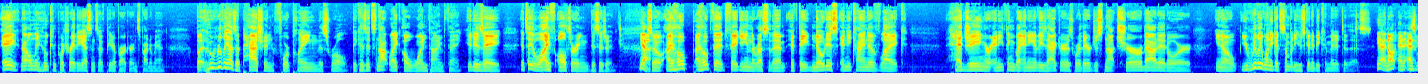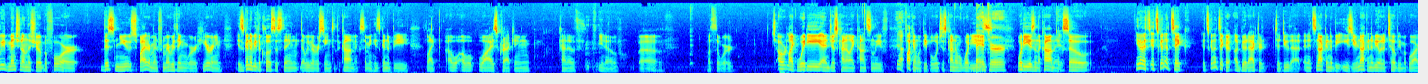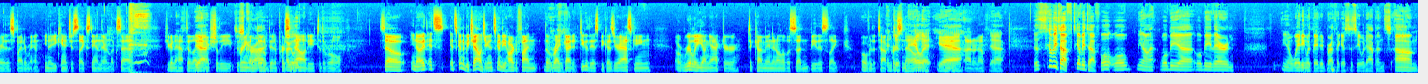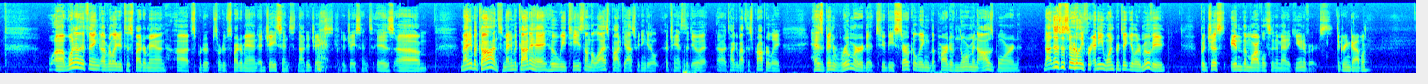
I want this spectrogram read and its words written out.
a not only who can portray the essence of Peter Parker and Spider Man, but who really has a passion for playing this role because it's not like a one time thing. It is a it's a life altering decision. Yeah. So I hope I hope that Feige and the rest of them, if they notice any kind of like hedging or anything by any of these actors where they're just not sure about it or you know, you really want to get somebody who's going to be committed to this. Yeah, and all, and as we've mentioned on the show before, this new Spider-Man, from everything we're hearing, is going to be the closest thing that we've ever seen to the comics. I mean, he's going to be like a, a wisecracking kind of, you know, uh, what's the word? Or like witty and just kind of like constantly Yeah. fucking with people, which is kind of what he is what he is in the comics. Yeah. So, you know, it's it's gonna take it's gonna take a, a good actor to do that, and it's not going to be easy. You're not going to be able to Tobey Maguire this Spider-Man. You know, you can't just like stand there and look sad. You're going to have to like Yeah, actually bring a little bit of Ugly. personality to the role. So you know, it, it's it's going to be challenging, and it's going to be hard to find the right guy to do this because you're asking a really young actor to come in and all of a sudden be this like over the top And just personality. nail it. Yeah. I don't know. Yeah. This is gonna be tough. It's gonna be tough. We'll we'll you know we'll be uh we'll be there and you know waiting with bated breath I guess to see what happens. Um, uh, one other thing uh, related to Spider-Man, uh, sort of, Spider-Man adjacent, not adjacent, but adjacent, is um, Matty McCons, Matty McConaughey, who we teased on the last podcast. We didn't get a, a chance to do it, uh, talk about this properly, has been rumored to be circling the part of Norman Osborn, not necessarily for any one particular movie, but just in the Marvel Cinematic Universe. The Green Goblin.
